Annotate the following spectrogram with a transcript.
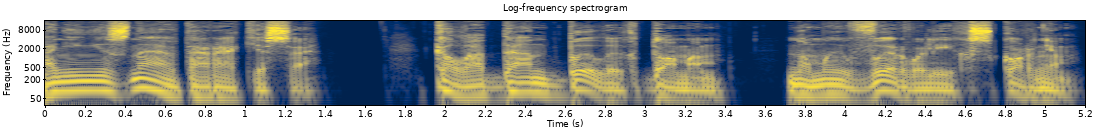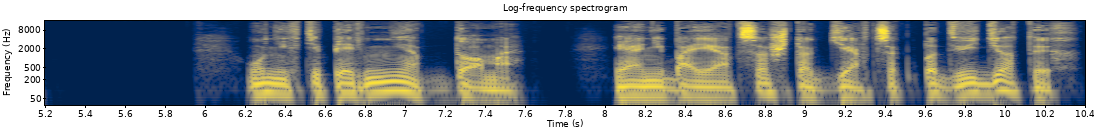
Они не знают Аракиса. Каладан был их домом, но мы вырвали их с корнем. У них теперь нет дома, и они боятся, что герцог подведет их.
